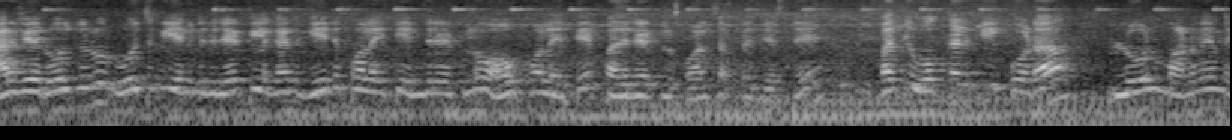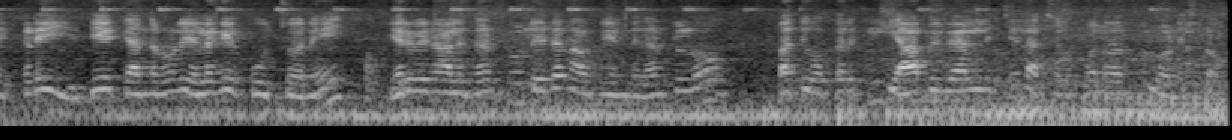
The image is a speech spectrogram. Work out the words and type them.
అరవై రోజులు రోజుకి ఎనిమిది లీటర్లు కానీ గేదె పాలు అయితే ఎనిమిది రేట్లు ఆవు పాలు అయితే పది లీటర్లు పాలు సప్లై చేస్తే ప్రతి ఒక్కరికి కూడా లోన్ మనమే ఇక్కడే ఇదే కేంద్రంలో ఇలాగే కూర్చొని ఇరవై నాలుగు గంటలు లేదా నలభై ఎనిమిది గంటల్లో ప్రతి ఒక్కరికి యాభై వేల నుంచి లక్ష రూపాయల వరకు లోన్ ఇస్తాం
